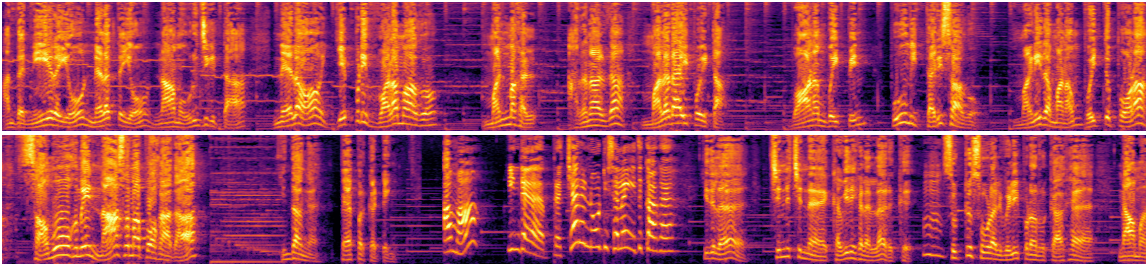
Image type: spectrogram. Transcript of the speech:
அந்த நீரையும் நிலத்தையும் நாம உறிஞ்சுக்கிட்டா நிலம் எப்படி வளமாகும்? மண்மகள் அதனால்தான் மலடாய் போயிட்டான் வானம் பொய்ப்பின் பூமி தரிசாகும். மனித மனம் பொய்த்து போனா சமூகமே நாசமா போகாதா? இந்தாங்க பேப்பர் கட்டிங் ஆமா இந்த பிரச்சார நோட்டீஸ் எல்லாம் எதுக்காக? இதுல சின்ன சின்ன கவிதைகள் எல்லாம் இருக்கு. சுற்றுச்சூழல் விழிப்புணர்வுக்காக நாம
